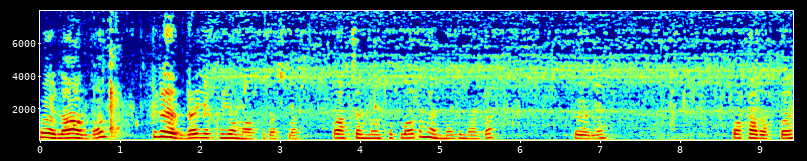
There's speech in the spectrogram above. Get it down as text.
Böyle aldım. Birer birer yıkıyorum arkadaşlar. Bahçemden topladım elime yine de. Böyle. Bakarak da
